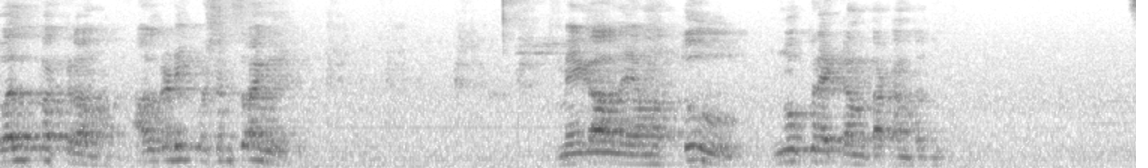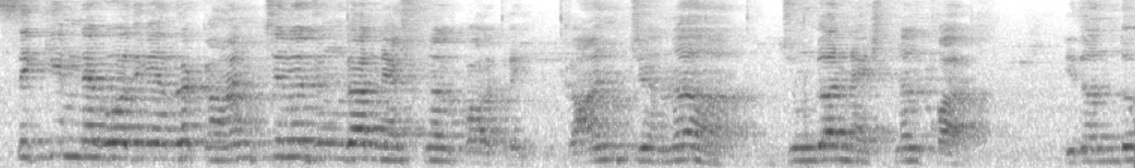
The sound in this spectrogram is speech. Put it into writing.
ಬಲ್ಪಕ್ರಮ್. ಆಲ್ರೆಡಿ ಕ್ವಶನ್ಸ್ ಆಗಿದೆ. ಮೇಘಾಲಯ ಮತ್ತು ನುಕ್ರೆಕ್ ಅಂತಕ್ಕಂಥದ್ದು. ಸಿಕ್ಕಿಂನಾಗ ಹೋದಿವಿ ಅಂದ್ರೆ ಕಾಂಚನಜುಂಗ ನ್ಯಾಷನಲ್ ಪಾರ್ಕ್ ರೀ. Kanchenjunga national park. ಇದೊಂದು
